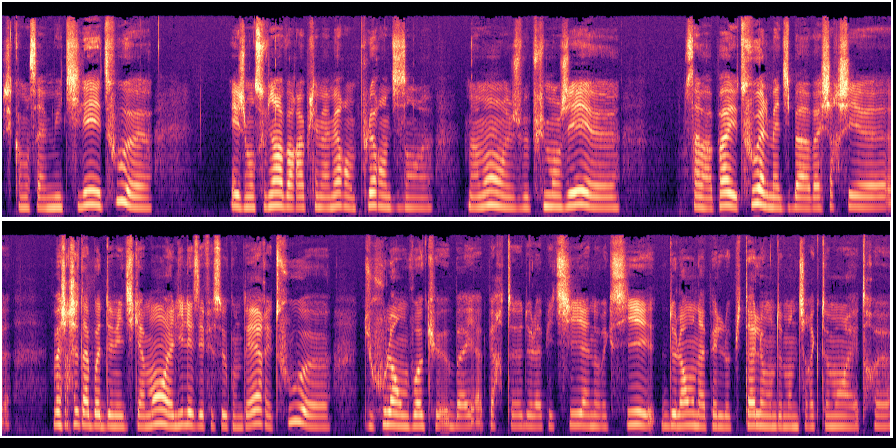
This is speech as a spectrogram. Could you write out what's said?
J'ai commencé à mutiler et tout. Et je m'en souviens avoir appelé ma mère en pleurs en disant Maman, je veux plus manger, ça va pas et tout. Elle m'a dit Bah, va chercher, va chercher ta boîte de médicaments, lis les effets secondaires et tout. Du coup, là, on voit que bah, y a perte de l'appétit, anorexie. De là, on appelle l'hôpital et on demande directement à être euh,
